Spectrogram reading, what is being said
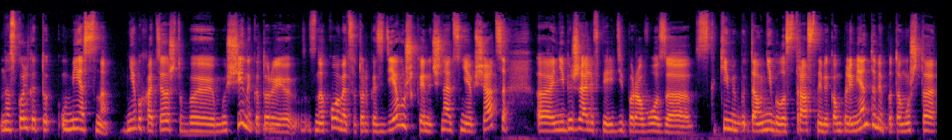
насколько это уместно. Мне бы хотелось, чтобы мужчины, которые знакомятся только с девушкой, начинают с ней общаться, э, не бежали впереди паровоза с какими бы там ни было страстными комплиментами, потому что,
